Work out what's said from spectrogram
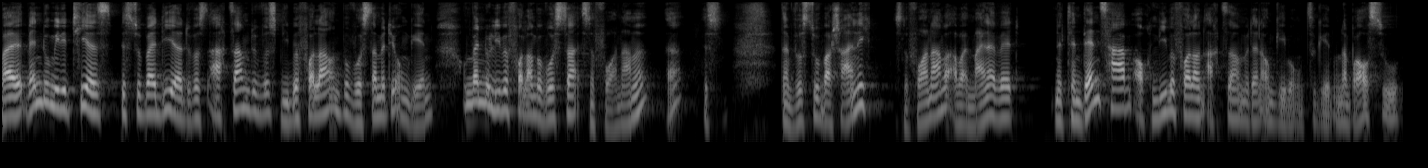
Weil wenn du meditierst, bist du bei dir, du wirst achtsam, du wirst liebevoller und bewusster mit dir umgehen. Und wenn du liebevoller und bewusster, ist eine Vorname, ja, ist, dann wirst du wahrscheinlich, ist eine Vorname, aber in meiner Welt eine Tendenz haben, auch liebevoller und achtsamer mit deiner Umgebung umzugehen. Und dann brauchst du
